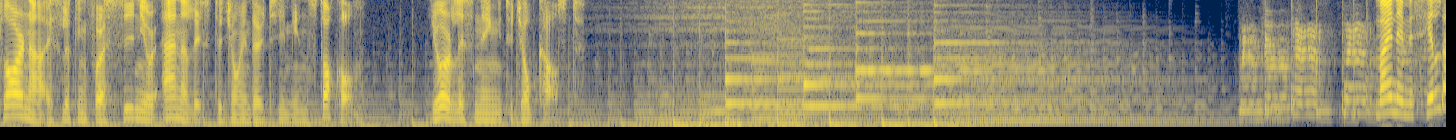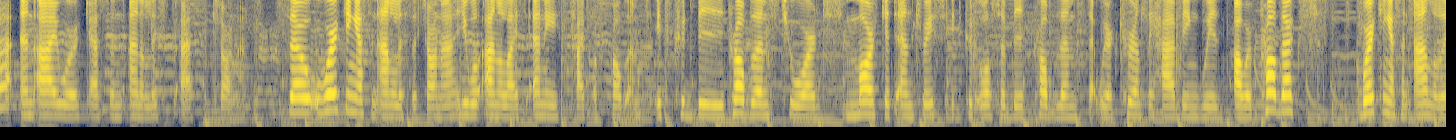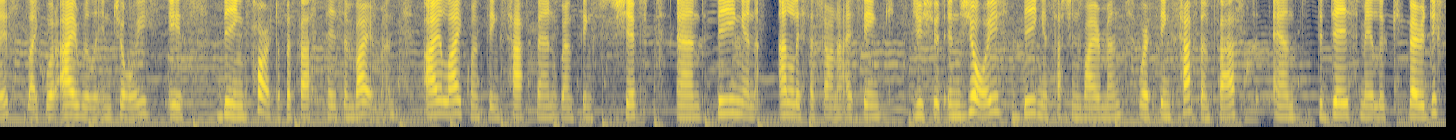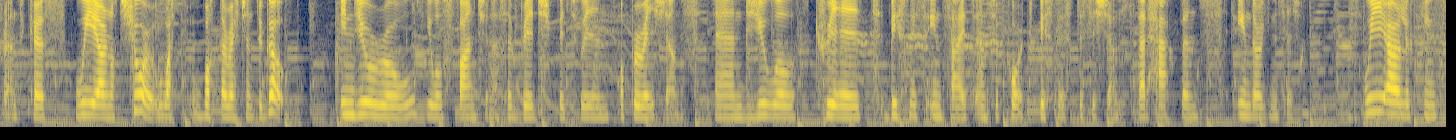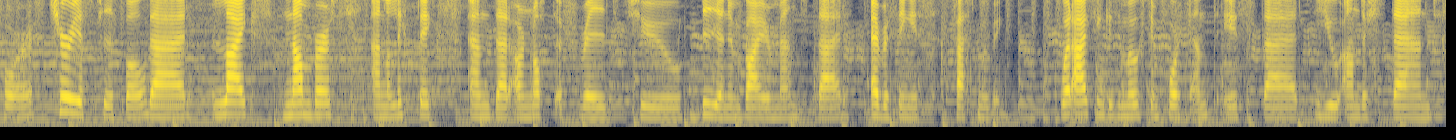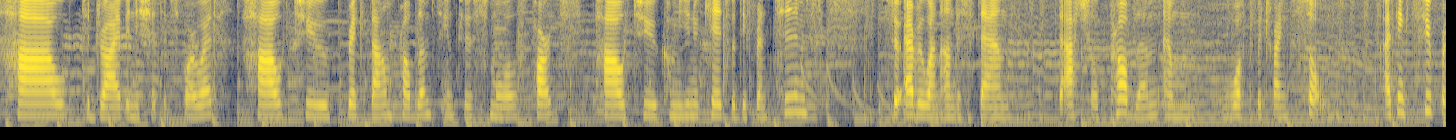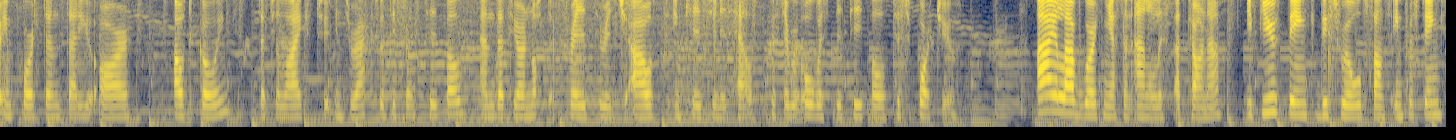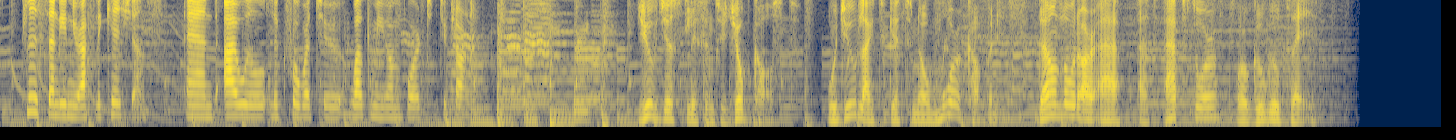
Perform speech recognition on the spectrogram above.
Klarna is looking for a senior analyst to join their team in Stockholm. You're listening to Jobcast. My name is Hilda and I work as an analyst at Klarna. So, working as an analyst at Klarna, you will analyze any type of problems. It could be problems towards market entries, it could also be problems that we are currently having with our products. Working as an analyst, like what I really enjoy, is being part of a fast paced environment. I like when things happen, when things shift, and being an analyst at Klarna, I think you should enjoy being in such an environment where things happen fast and the days may look very different because we are not sure what, what direction to go. In your role, you will function as a bridge between operations and you will create business insights and support business decision that happens in the organization. We are looking for curious people that likes numbers, analytics and that are not afraid to be an environment that everything is fast moving. What I think is most important is that you understand how to drive initiatives forward, how to break down problems into small parts, how to communicate with different teams so everyone understands the actual problem and what we're trying to solve. I think it's super important that you are outgoing, that you like to interact with different people, and that you are not afraid to reach out in case you need help, because there will always be people to support you. I love working as an analyst at Klarna. If you think this role sounds interesting, please send in your applications and I will look forward to welcoming you on board to Klarna. You've just listened to Jobcast. Would you like to get to know more companies? Download our app at App Store or Google Play.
